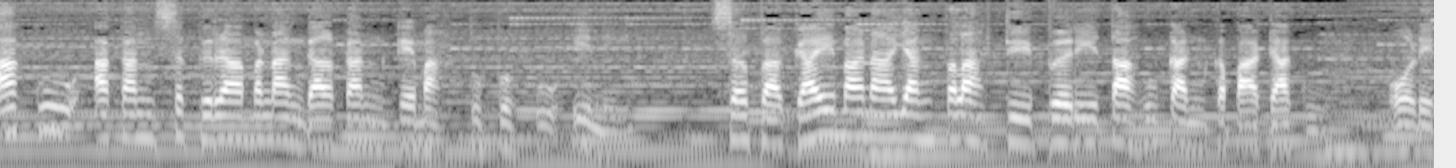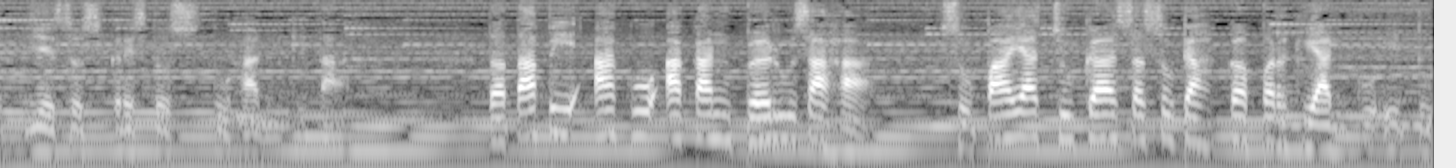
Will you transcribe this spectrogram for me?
aku akan segera menanggalkan kemah tubuhku ini, sebagaimana yang telah diberitahukan kepadaku oleh Yesus Kristus Tuhan kita tetapi aku akan berusaha supaya juga sesudah kepergianku itu,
